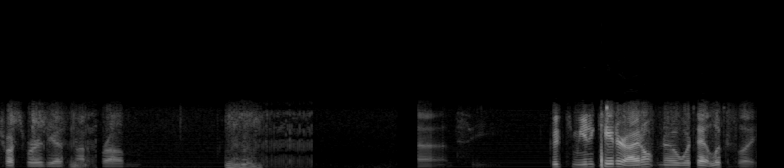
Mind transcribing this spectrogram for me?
Trustworthy. That's not a problem. Mhm. Uh, let's see. Good communicator. I don't know what that looks like.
